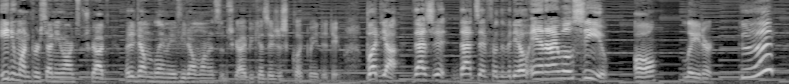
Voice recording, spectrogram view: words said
81% of you aren't subscribed, but I don't blame you if you don't want to subscribe because I just clickbait to do. But yeah, that's it. That's it for the video, and I will see you all later. Good.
